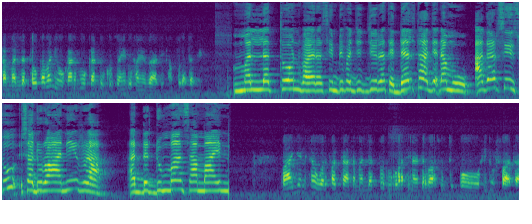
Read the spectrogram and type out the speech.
kan mallattoo qaban yookaan immoo kan dhukkubsanii dhufan irraati kan fudhatame. Mallattoon vaayirasiin bifa jijjiirrate deltaa jedhamu agarsiisu isa duraaniirraa adda addummaan isaa maayini. Baay'een isaa wal fakkaata mallattoo dhugaatiin adda baasuun xiqqoo hin ulfaata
